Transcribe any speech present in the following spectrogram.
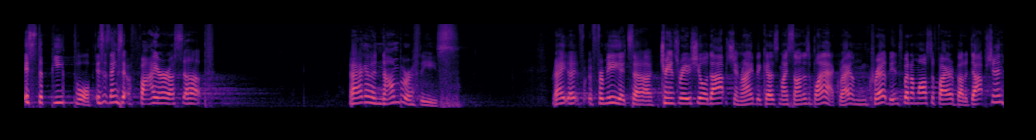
it's the people, it's the things that fire us up. I got a number of these. Right? Uh, for me, it's uh, transracial adoption, right? Because my son is black, right? I'm incredibly, but I'm also fired about adoption,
